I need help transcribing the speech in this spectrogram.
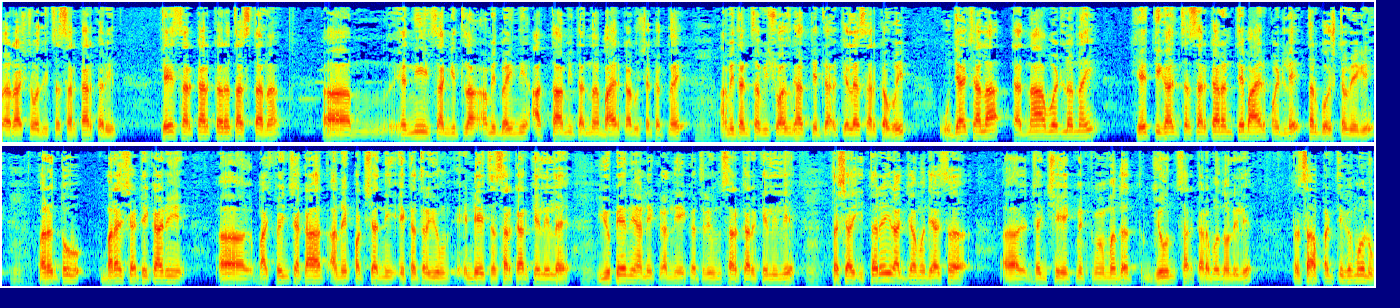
राष्ट्रवादीचं सरकार करीन. ते सरकार करत असताना यांनी सांगितलं अमित भाईंनी आता आम्ही त्यांना बाहेर काढू शकत नाही. आम्ही त्यांचा विश्वासघात केल्यासारखं होईल. उद्याच्याला त्यांना आवडलं नाही हे तिघांचं सरकार आणि ते बाहेर पडले तर गोष्ट वेगळी. परंतु बऱ्याचशा ठिकाणी वाजपेयींच्या काळात अनेक पक्षांनी एकत्र येऊन एनडीएचं सरकार केलेलं आहे. युपीएने अनेकांनी एकत्र येऊन सरकार केलेली आहे. तशा इतरही राज्यामध्ये असं ज्यांची एकमेक मदत घेऊन सरकार बनवलेली आहे तसं आपण तिघं म्हणू.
